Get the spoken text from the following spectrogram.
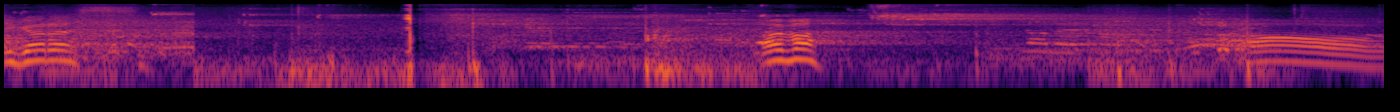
She got us. Over. Oh.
